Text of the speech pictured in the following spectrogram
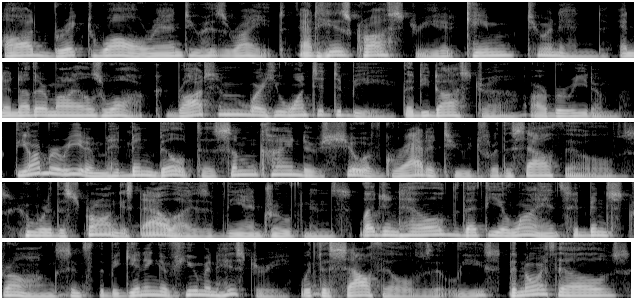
odd bricked wall ran to his right. At his cross street, it came to an end, and another mile's walk brought him where he wanted to be the Didastra Arboretum. The Arboretum had been built as some kind of show of gratitude for the South Elves, who were the strongest allies of the Androvnans. Legend held that the alliance had been strong since the beginning of human history, with the South Elves at least. The North Elves,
